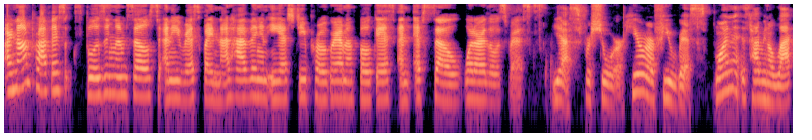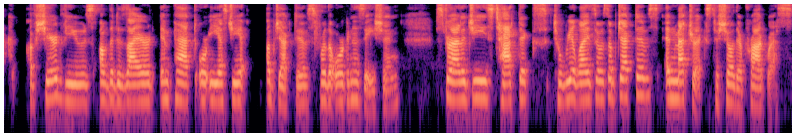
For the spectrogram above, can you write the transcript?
Are nonprofits exposing themselves to any risk by not having an ESG program and focus? And if so, what are those risks? Yes, for sure. Here are a few risks. One is having a lack of shared views of the desired impact or ESG objectives for the organization, strategies, tactics to realize those objectives, and metrics to show their progress.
